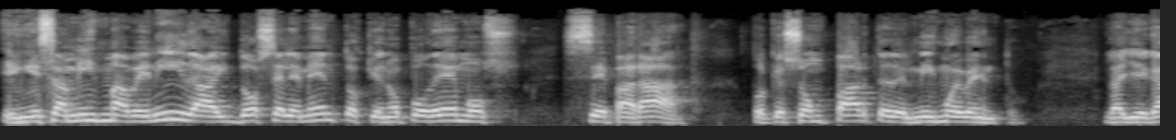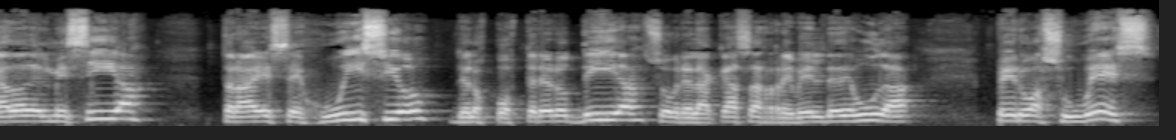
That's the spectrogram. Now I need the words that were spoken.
en esa misma venida hay dos elementos que no podemos separar porque son parte del mismo evento. La llegada del Mesías trae ese juicio de los postreros días sobre la casa rebelde de Judá, pero a su vez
